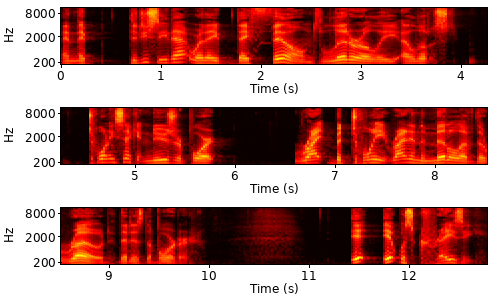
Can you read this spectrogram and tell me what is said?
and they did you see that where they they filmed literally a little twenty second news report right between right in the middle of the road that is the border. It it was crazy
